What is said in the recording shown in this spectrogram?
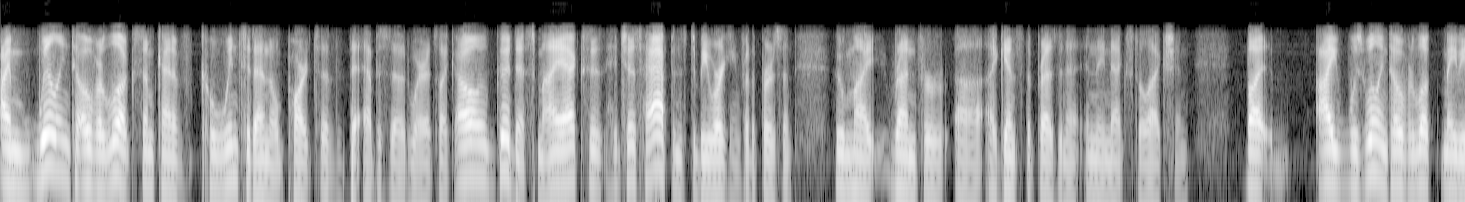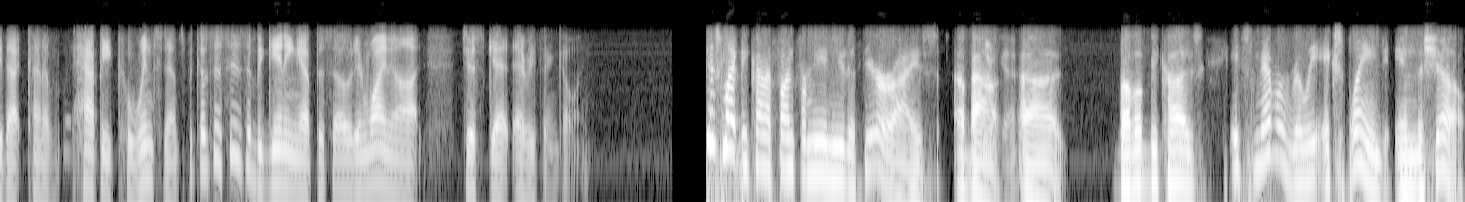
I'm willing to overlook some kind of coincidental parts of the episode where it's like, oh goodness, my ex is, it just happens to be working for the person who might run for uh, against the president in the next election. But I was willing to overlook maybe that kind of happy coincidence because this is a beginning episode, and why not just get everything going? This might be kind of fun for me and you to theorize about, Okay. uh, Bubba, because it's never really explained in the show.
